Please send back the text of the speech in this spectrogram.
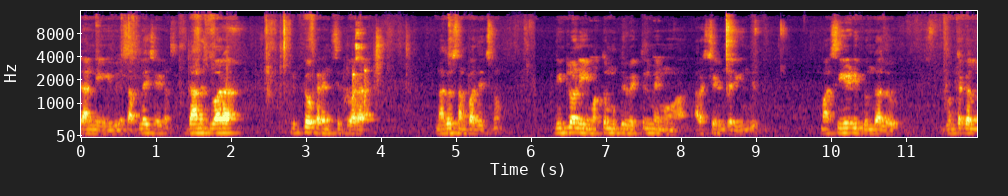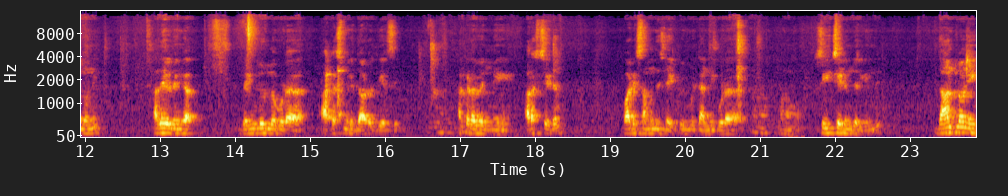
దాన్ని వీళ్ళు సప్లై చేయడం. దాని ద్వారా క్రిప్టో కరెన్సీ ద్వారా నగదు సంపాదించడం. దీంట్లోని మొత్తం ముగ్గురు వ్యక్తులు మేము అరెస్ట్ చేయడం జరిగింది. మా సిఐడి బృందాలు గుంతకల్లోని అదేవిధంగా బెంగళూరులో కూడా ఆకస్మిక దాడులు చేసి అక్కడ వీళ్ళని అరెస్ట్ చేయడం. వాటికి సంబంధించిన ఎక్విప్మెంట్ అన్నీ కూడా మనం సీజ్ చేయడం జరిగింది. దాంట్లోని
